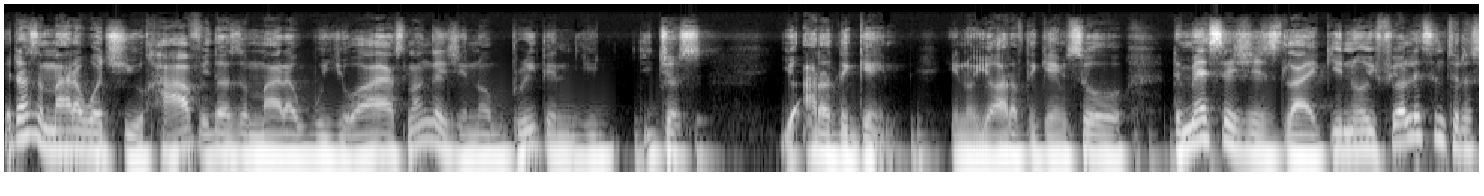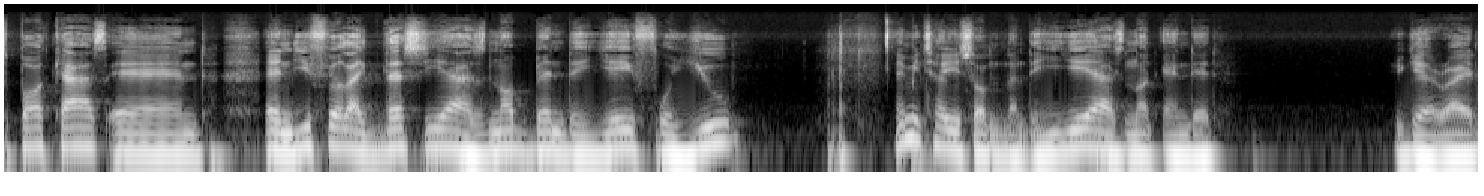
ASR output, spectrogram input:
it doesn't matter what you have it doesn't matter who you are as long as you're not breathing you, you just you're out of the game you know you're out of the game. So the message is like you know if you're listening to this podcast and and you feel like this year has not been the year for you let me tell you something the year has not ended. You get right?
